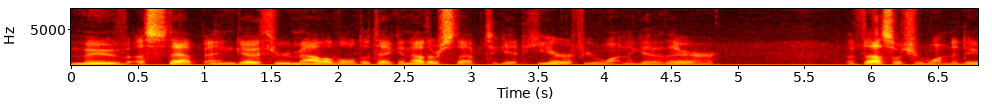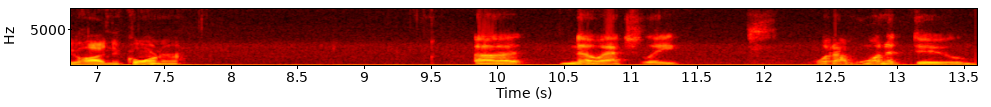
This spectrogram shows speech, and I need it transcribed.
move a step and go through Malavel to take another step to get here if you're wanting to go there. If that's what you're wanting to do, hide in a corner. Uh, no, actually, what I want to do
